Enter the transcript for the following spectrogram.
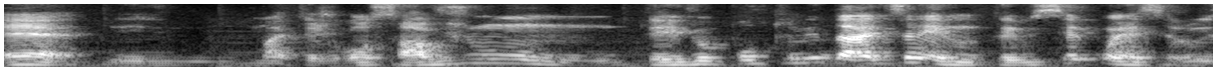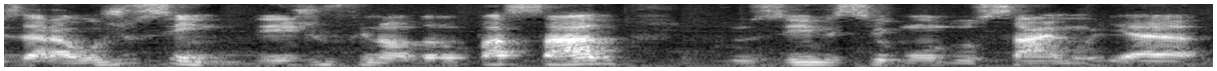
é, o Matheus Gonçalves não teve oportunidades aí, não teve sequência. Luiz Araújo, sim, desde o final do ano passado. Inclusive, segundo o Simon, ele era,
